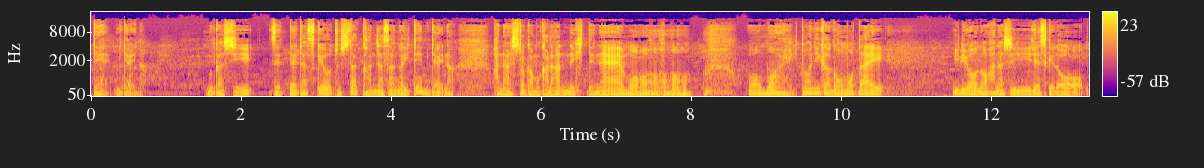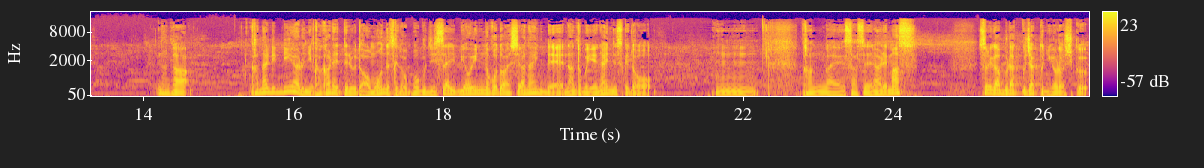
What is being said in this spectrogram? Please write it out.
てみたいな。昔絶対助けようとした患者さんがいてみたいな話とかも絡んできてね。もう重い。とにかく重たい医療の話ですけどなんかかなりリアルに書かれてるとは思うんですけど僕実際病院のことは知らないんで何とも言えないんですけどうん考えさせられます。それがブラックジャックによろしく。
